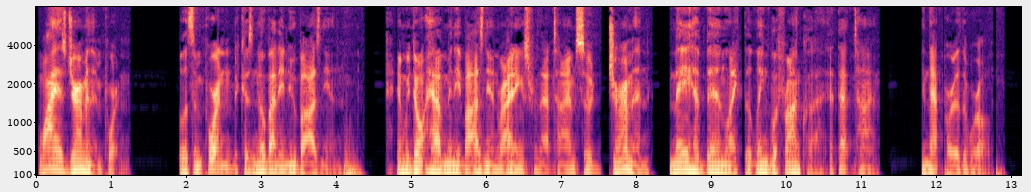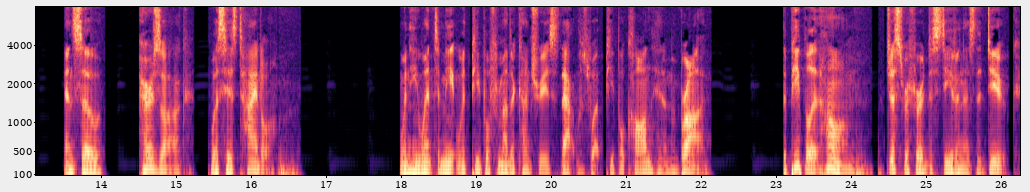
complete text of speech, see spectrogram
why is German important? Well, it's important because nobody knew Bosnian, and we don't have many Bosnian writings from that time, so German may have been like the lingua franca at that time in that part of the world. And so Herzog was his title. When he went to meet with people from other countries, that was what people called him abroad. The people at home just referred to Stephen as the Duke,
